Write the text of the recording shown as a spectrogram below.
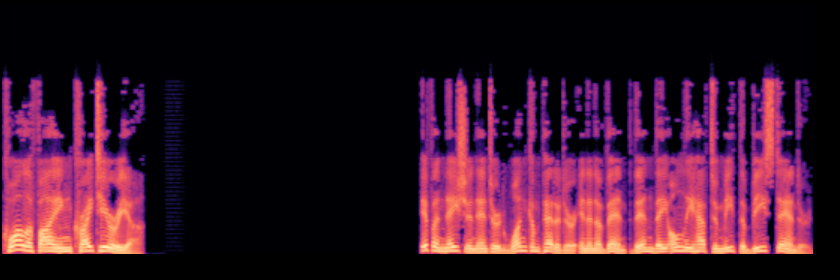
Qualifying criteria. If a nation entered one competitor in an event then they only have to meet the B standard,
